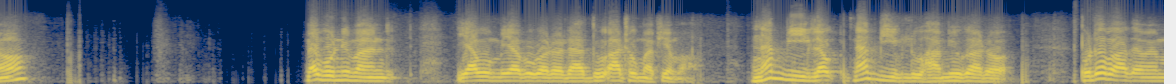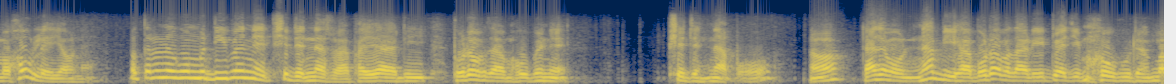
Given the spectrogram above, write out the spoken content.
နော် နောက်ဘုန်နိဗ္ဗာန်ရဖို့မရဖို့ကတော့ဒါသူအထုံးမှဖြစ်မှာနတ်ပြည်လောက်နတ်ပြည်လူဟာမျိုးကတော့ဗုဒ္ဓဘာသာမှာမဟုတ်လေရောက်နေတရဏဂုံမတီးပဲနဲ့ဖြစ်တဲ့နတ်ဆိုတာဖယားဒီဗုဒ္ဓဘာသာမဟုတ်ဘဲနဲ့ဖြစ်တဲ့နတ်ပေါ့နော်ဒါကြောင့်မို့နတ်ပြည်ဟာဗုဒ္ဓဘာသာတွေအတွက်ကြီးမဟုတ်ဘူးဓမ္မ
